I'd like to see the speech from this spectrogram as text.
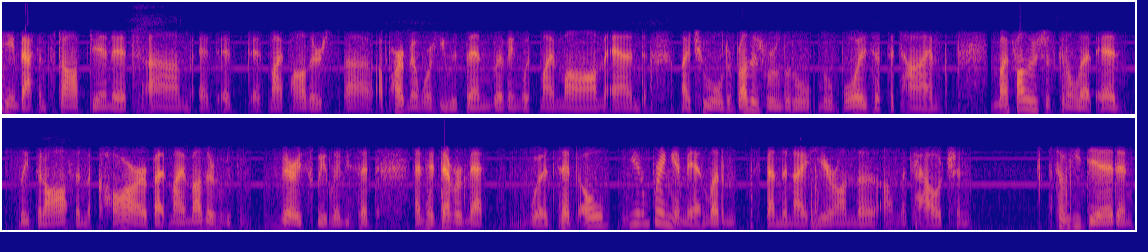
came back and stopped in at um, at, at at my father's uh, apartment where he was then living with my mom and my two older brothers were little little boys at the time. My father was just going to let Ed sleep it off in the car, but my mother, who was a very sweet lady, said and had never met Wood, said, "Oh, you know, bring him in. Let him spend the night here on the on the couch." And so he did, and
